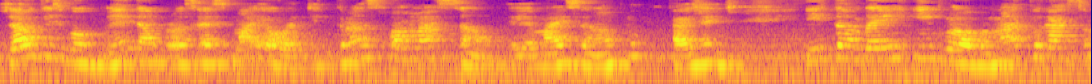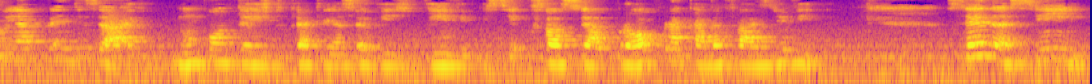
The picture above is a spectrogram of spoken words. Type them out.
Já o desenvolvimento é um processo maior, de transformação. Ele é mais amplo, tá, gente? E também engloba maturação e aprendizagem, num contexto que a criança vive psicossocial próprio para cada fase de vida. Sendo assim,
